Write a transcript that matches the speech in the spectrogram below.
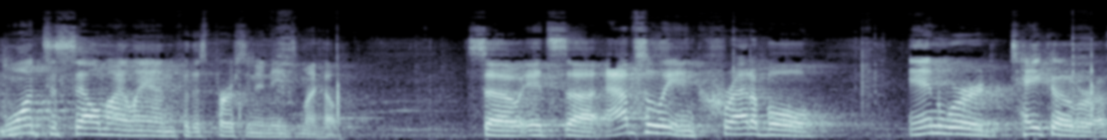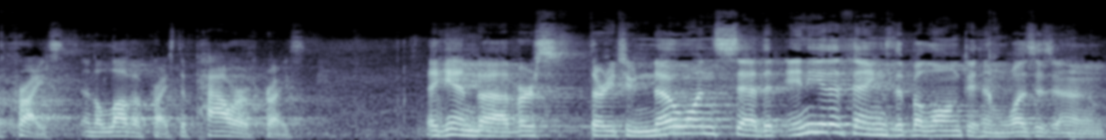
want to sell my land for this person who needs my help. So it's uh, absolutely incredible inward takeover of Christ and the love of Christ, the power of Christ. Again, uh, verse 32 No one said that any of the things that belonged to him was his own.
